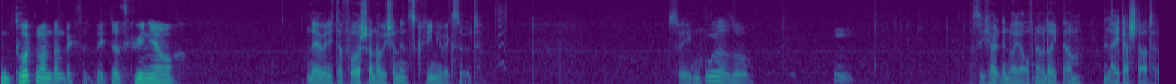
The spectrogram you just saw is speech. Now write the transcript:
drücken und dann wechselt sich das Screen ja auch. Ne, wenn ich davor schon, habe ich schon den Screen gewechselt. Deswegen, Oder so. Dass ich halt eine neue Aufnahme direkt am Leiter starte.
